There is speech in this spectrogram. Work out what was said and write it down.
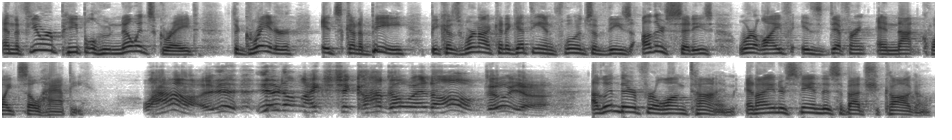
and the fewer people who know it's great, the greater it's going to be because we're not going to get the influence of these other cities where life is different and not quite so happy. Wow, you don't like Chicago at all, do you? I lived there for a long time, and I understand this about Chicago.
